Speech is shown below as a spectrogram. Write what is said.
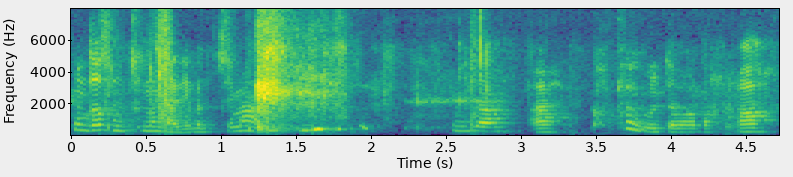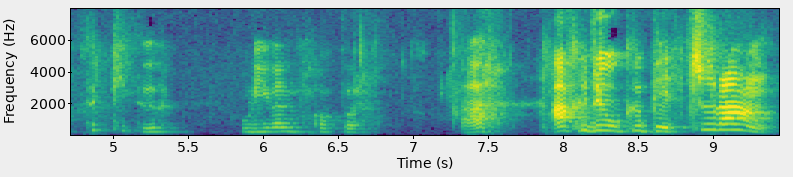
혼자 상처는 많이 받지만 혼자 아 커플 볼 때마다 아 특히 그 우리 반 커플 아, 아, 그리고 그 배추랑,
